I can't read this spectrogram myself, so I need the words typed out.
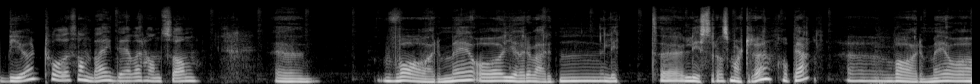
Bjørn Tåle Sandberg, det var han som Var med å gjøre verden litt eh, lysere og smartere, håper jeg. Eh, var med å,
